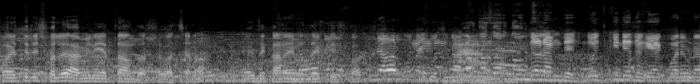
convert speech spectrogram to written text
পঁয়ত্রিশ হলে আমি নিয়ে যেতাম দর্শক বাচ্চারা এই যে কানের মধ্যে একটি স্পট না কিনে দেখে একবারে ওটা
